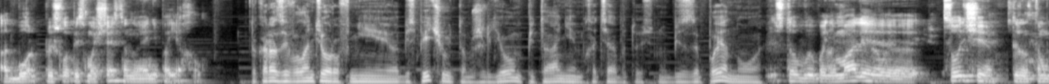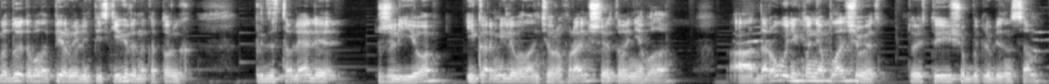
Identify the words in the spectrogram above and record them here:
Отбор. Пришло письмо счастья, но я не поехал. Так а разве волонтеров не обеспечивают там жильем, питанием хотя бы, то есть ну, без ЗП, но... Чтобы вы понимали, в Сочи в 2014 году это было первые Олимпийские игры, на которых предоставляли жилье и кормили волонтеров. Раньше этого не было. А дорогу никто не оплачивает. То есть ты еще будь любезен сам.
